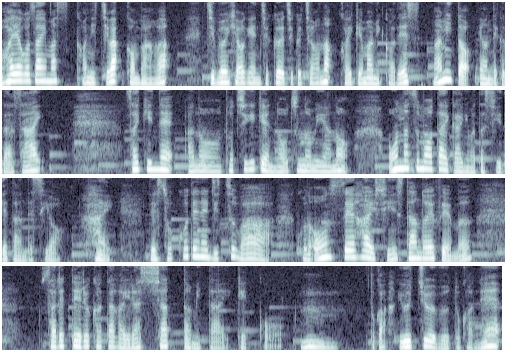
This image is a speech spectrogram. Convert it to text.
おはようございます。こんにちは。こんばんは。自分表現塾塾長の小池まみこです。まみと呼んでください。最近ね、あの、栃木県の宇都宮の女相撲大会に私出たんですよ。はい。で、そこでね、実は、この音声配信、スタンド FM されている方がいらっしゃったみたい、結構。うん。とか YouTube とかね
